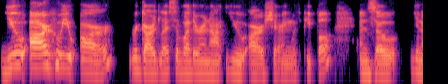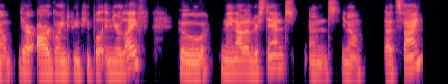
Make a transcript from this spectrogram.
You are who you are regardless of whether or not you are sharing with people. And so you know there are going to be people in your life who may not understand and you know that's fine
